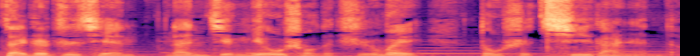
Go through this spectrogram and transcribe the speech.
在这之前，南京留守的职位都是契丹人的，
